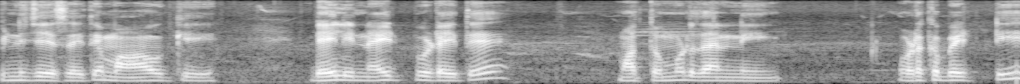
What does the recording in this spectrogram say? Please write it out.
పిండి చేసి అయితే మా ఆవుకి డైలీ నైట్ పూట అయితే మా తమ్ముడు దాన్ని ఉడకబెట్టి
